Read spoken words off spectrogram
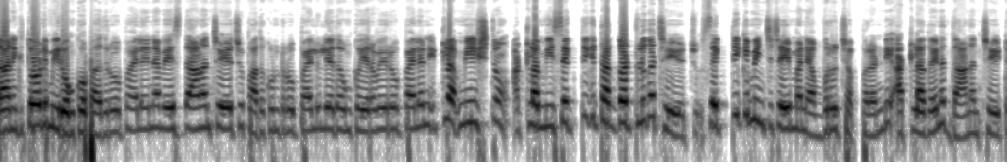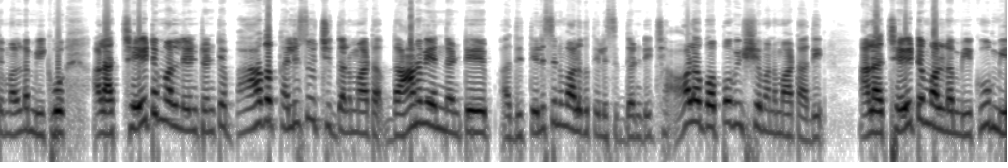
దానికి తోడు మీరు ఇంకో పది రూపాయలైనా వేసి దానం చేయొచ్చు పదకొండు రూపాయలు లేదా ఇంకో ఇరవై రూపాయలని ఇట్లా మీ ఇష్టం అట్లా మీ శక్తికి తగ్గట్లుగా చేయొచ్చు. శక్తికి మించి చేయమని ఎవ్వరూ చెప్పరండి. అట్లాగైనా దానం చేయటం వల్ల మీకు అలా చేయటం వల్ల ఏంటంటే బాగా కలిసి వచ్చిద్ది అనమాట దానం ఏంటంటే అది తెలిసిన వాళ్ళకు తెలిసిద్దండి. చాలా గొప్ప విషయం అనమాట అది. అలా చేయటం వల్ల మీకు మీ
